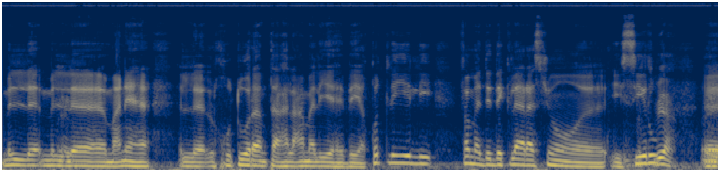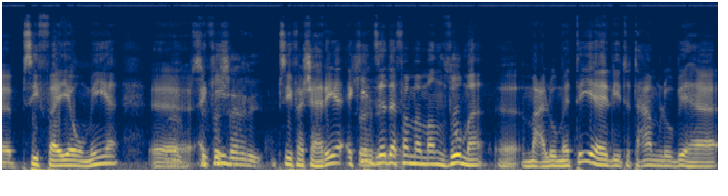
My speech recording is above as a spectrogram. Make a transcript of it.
من من معناها الخطورة نتاع العملية هذه قلت لي اللي فما des déclarations آه، يصيروا بصفة يومية بصفة شهرية. بصفة شهرية. أكيد زاد فما منظومة معلوماتية اللي تتعاملوا بها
